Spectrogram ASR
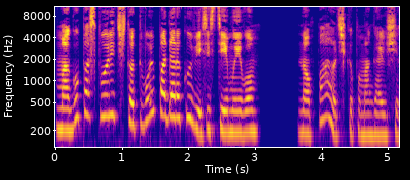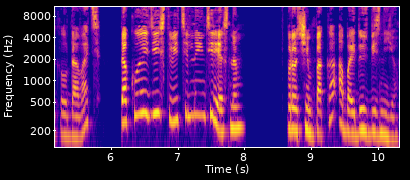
«Могу поспорить, что твой подарок увесистее моего. Но палочка, помогающая колдовать, такое действительно интересно. Впрочем, пока обойдусь без нее.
